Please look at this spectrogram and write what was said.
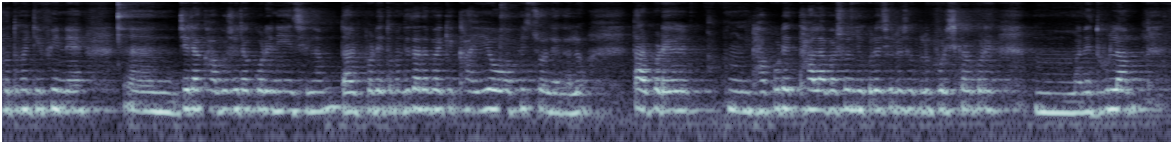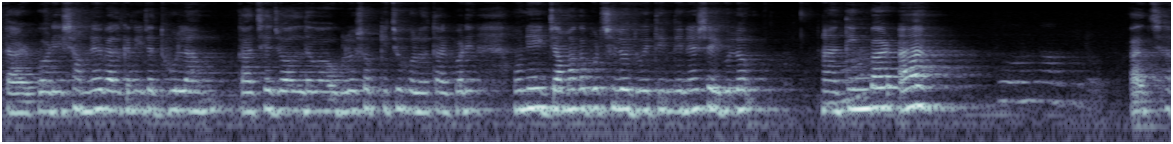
প্রথমে টিফিনে যেটা খাব সেটা করে নিয়েছিলাম। তারপরে তোমাদের দাদাভাইকে খাইয়ে ও অফিস চলে গেল। তারপরে ঠাকুরের থালা বাসন যেগুলো ছিল সেগুলো পরিষ্কার করে মানে ধুলাম। তারপরে সামনের ব্যালকানিটা ধুলাম কাছে জল দেওয়া, ওগুলো সব কিছু হলো। তারপরে অনেক জামা কাপড় ছিল দুই, তিন দিনের, সেইগুলো তিনবার হ্যাঁ আচ্ছা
